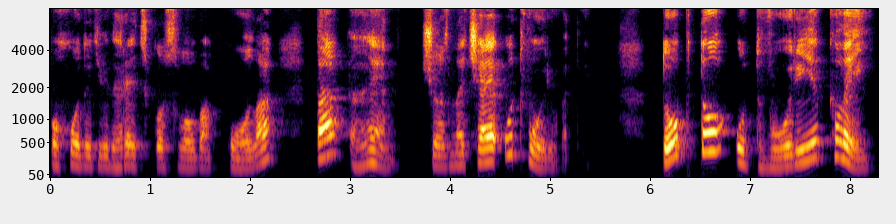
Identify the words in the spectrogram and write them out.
походить від грецького слова кола та ген, що означає утворювати. Тобто утворює клей.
